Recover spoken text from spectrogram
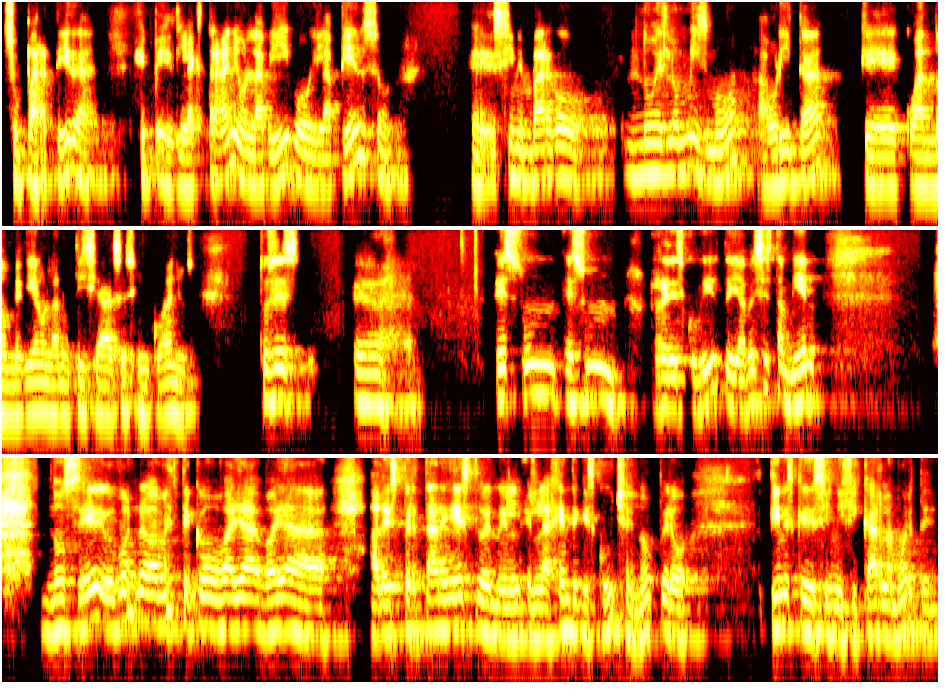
su partida. La extraño, la vivo y la pienso. Eh, sin embargo, no es lo mismo ahorita que cuando me dieron la noticia hace cinco años. Entonces, eh, es, un, es un redescubrirte y a veces también, no sé nuevamente cómo vaya, vaya a despertar esto en, en la gente que escuche, ¿no? Pero tienes que significar la muerte,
